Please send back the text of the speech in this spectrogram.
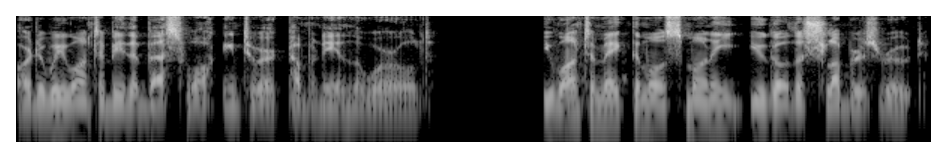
or do we want to be the best walking tour company in the world? You want to make the most money, you go the schlubbers route.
